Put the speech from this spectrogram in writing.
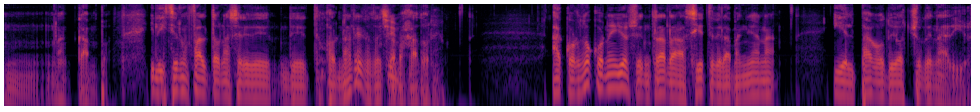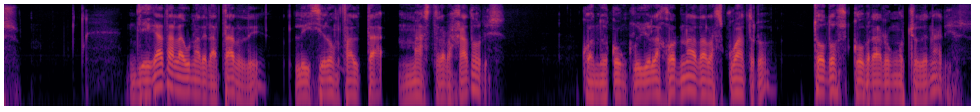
un campo, y le hicieron falta una serie de, de jornaleros, de Sí. trabajadores. Acordó con ellos entrar a las 7 de la mañana y el pago de ocho denarios. Llegada la una de la tarde, le hicieron falta más trabajadores. Cuando concluyó la jornada a las 4, todos cobraron ocho denarios.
